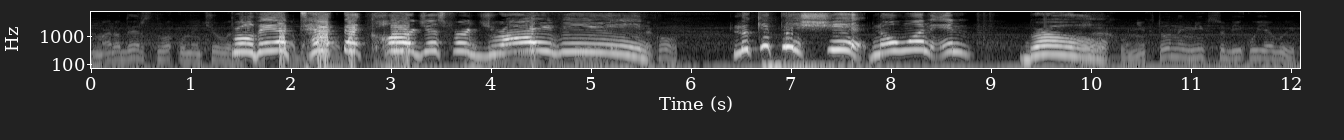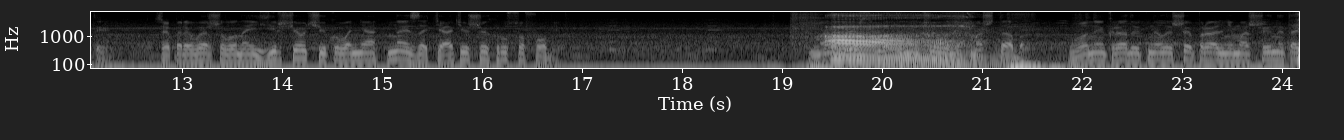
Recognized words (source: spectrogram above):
Мародерство у нечуваних Bro, they attacked that car just for driving. Look at this shit. No one in. Bro. жаху ніхто не міг собі уявити. Це перевершило найгірші очікування найзатятіших русофобів. Мародерство у нечуваних масштабах. Вони крадуть не лише пральні машини та Look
